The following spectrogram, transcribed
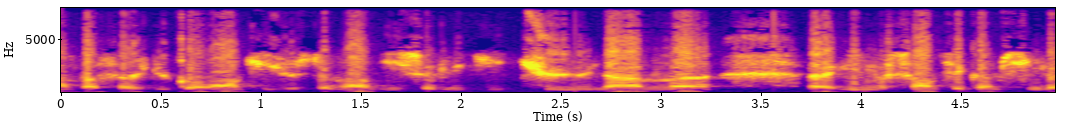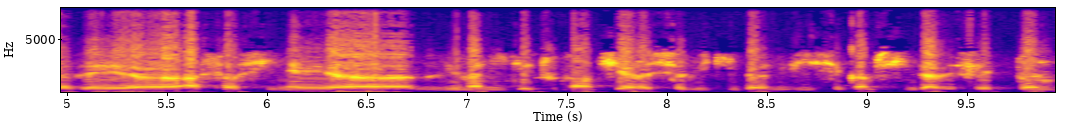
un passage du Coran qui justement dit celui qui tue une âme euh, innocente, c'est comme s'il avait euh, assassiné euh, l'humanité tout entière, et celui qui donne vie, c'est comme s'il avait fait don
